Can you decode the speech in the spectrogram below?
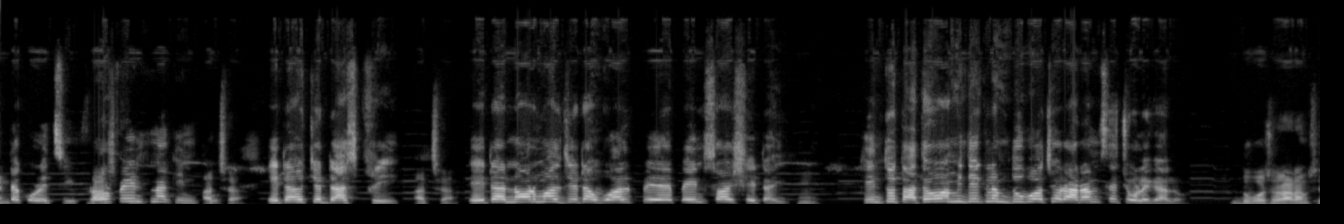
একটা করেছি। ফ্লোর পেইন্ট না কিন্তু। আচ্ছা। এটা হচ্ছে ডাস্ট ফ্রি আচ্ছা। এটা নর্মাল যেটা ওয়াল পেইন্টস হয় সেটাই। কিন্তু তাতেও আমি দেখলাম দু বছর আরামসে চলে গেল। দু বছর আরামসে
